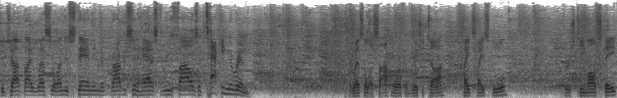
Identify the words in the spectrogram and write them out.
Good job by Wessel, understanding that Robertson has three fouls, attacking the rim. Wessel, a sophomore from Wichita Heights High School. First team All-State,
